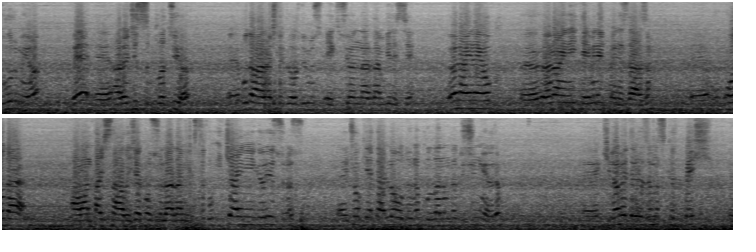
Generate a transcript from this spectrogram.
durmuyor ve e, aracı zıplatıyor. E, bu da araçta gördüğümüz eksi yönlerden birisi. Ön ayna yok. E, ön aynayı temin etmeniz lazım. E, o da avantaj sağlayacak unsurlardan birisi. Bu iki aynayı görüyorsunuz. E, çok yeterli olduğunu kullanımda düşünmüyorum. E, kilometre hızımız 45. E,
